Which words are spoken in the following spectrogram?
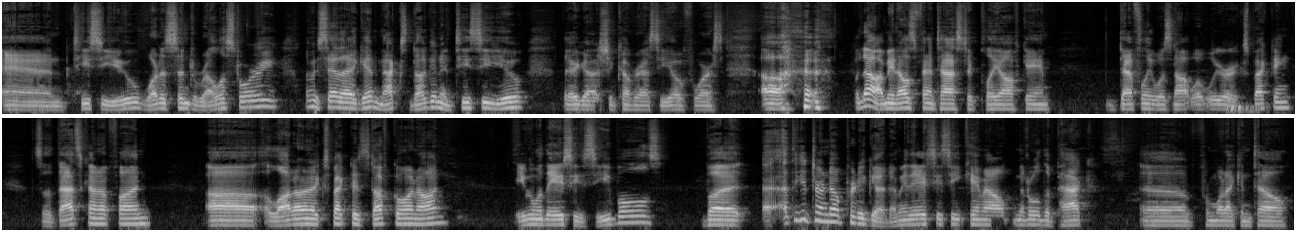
and TCU. What a Cinderella story! Let me say that again. Max Duggan and TCU. There you go. Should cover SEO for us. Uh, but no, I mean that was a fantastic playoff game. Definitely was not what we were expecting. So that's kind of fun. Uh, a lot of unexpected stuff going on, even with the ACC bowls. But I think it turned out pretty good. I mean, the ACC came out middle of the pack uh, from what I can tell.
